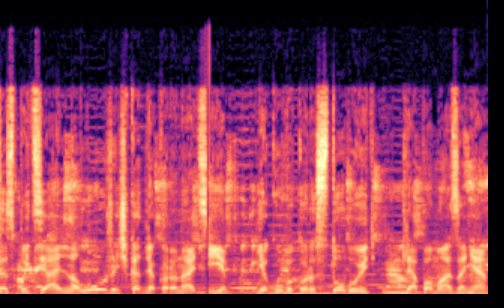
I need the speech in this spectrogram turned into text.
це спеціальна ложечка для коронації, яку використовують для помазання.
